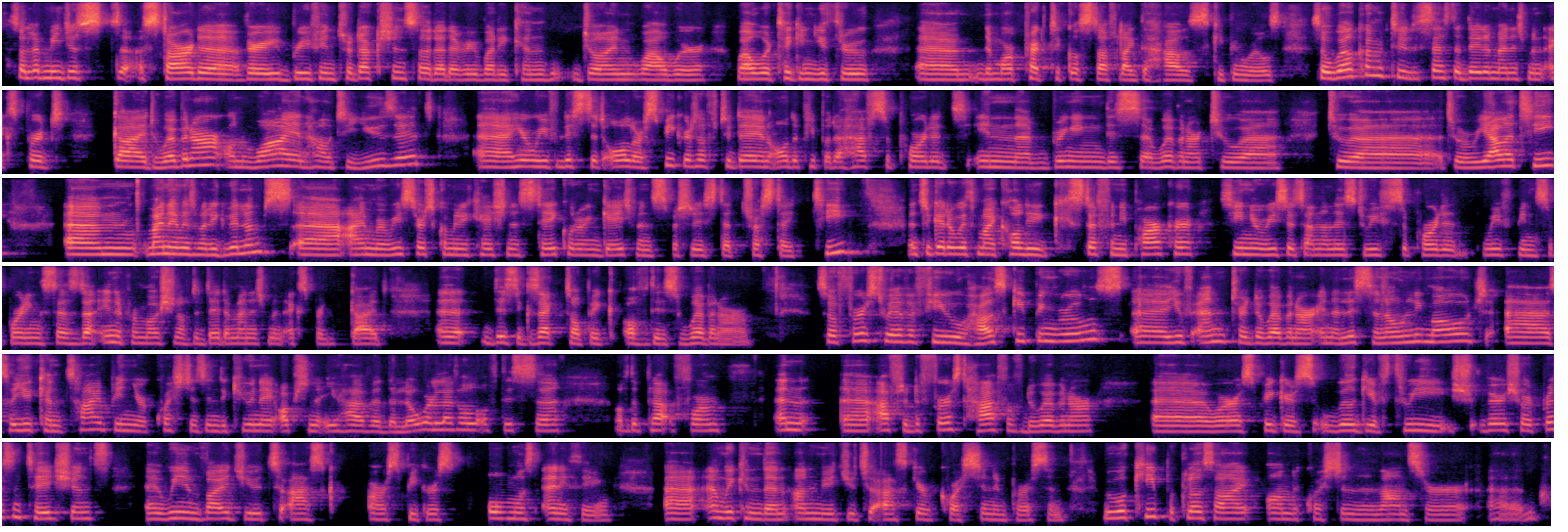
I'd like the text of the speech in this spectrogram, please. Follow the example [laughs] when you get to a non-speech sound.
so let me just uh, start a very brief introduction so that everybody can join while we're while we're taking you through um, the more practical stuff like the housekeeping rules. So welcome to the CESSDA Data Management Expert Guide webinar on why and how to use it. Uh, here we've listed all our speakers of today and all the people that have supported in uh, bringing this uh, webinar to, uh, to, uh, to a reality. Um, my name is Marieke Willems. Uh, I'm a research communication and stakeholder engagement specialist at Trust IT. And together with my colleague Stephanie Parker, senior research analyst, we've supported, we've been supporting CESSDA in the promotion of the data management expert guide, uh, this exact topic of this webinar. So first we have a few housekeeping rules. Uh, you've entered the webinar in a listen only mode. Uh, so you can type in your questions in the Q&A option that you have at the lower level of this uh, of the platform. And uh, after the first half of the webinar, uh, where our speakers will give three sh very short presentations, uh, we invite you to ask our speakers almost anything. And we can then unmute you to ask your question in person. We will keep a close eye on the question and answer um,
